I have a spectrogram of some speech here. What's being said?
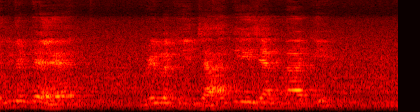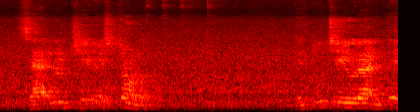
ఎందుకంటే వీళ్ళకి జాతీయ జెండాకి శాల్యూట్ చేయడం ఇష్టం ఉండదు. ఎందుకు చేయవురా అంటే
